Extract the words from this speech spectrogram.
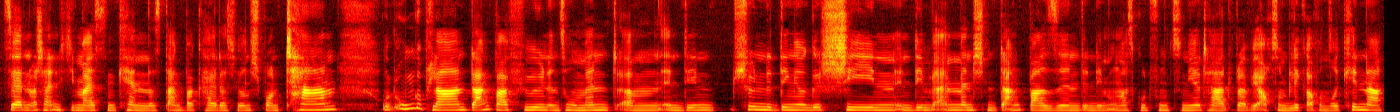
Das werden wahrscheinlich die meisten kennen, das Dankbarkeit, dass wir uns spontan und ungeplant dankbar fühlen in so einem Moment, ähm, in dem schöne Dinge geschehen, in dem wir einem Menschen dankbar sind, in dem irgendwas gut funktioniert hat oder wir auch so einen Blick auf unsere Kinder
